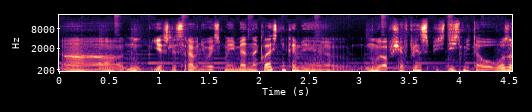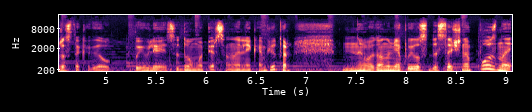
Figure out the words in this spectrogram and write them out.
А, ну, если сравнивать с моими одноклассниками, ну, вообще, в принципе, с детьми того возраста, когда появляется дома персональный компьютер, ну, вот он у меня появился достаточно поздно,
